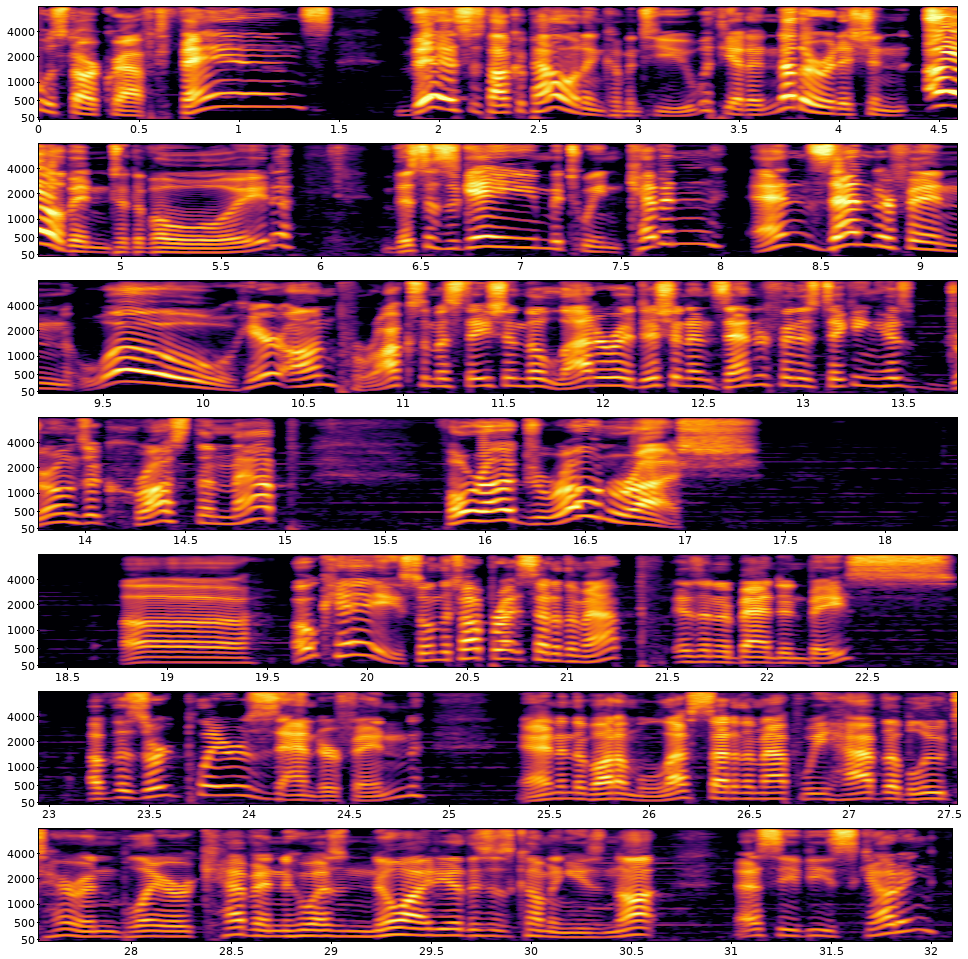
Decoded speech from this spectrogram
Hello, StarCraft fans! This is Falcon Paladin coming to you with yet another edition of Into the Void. This is a game between Kevin and Zanderfin. Whoa! Here on Proxima Station, the latter edition, and Zanderfin is taking his drones across the map for a drone rush. Uh, okay, so on the top right side of the map is an abandoned base of the Zerg player Zanderfin. And in the bottom left side of the map, we have the blue Terran player, Kevin, who has no idea this is coming. He's not SCV scouting.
